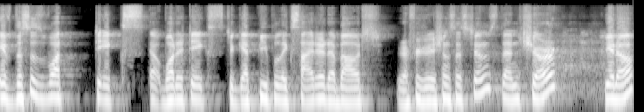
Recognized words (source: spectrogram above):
if this is what takes uh, what it takes to get people excited about refrigeration systems, then sure, you know,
